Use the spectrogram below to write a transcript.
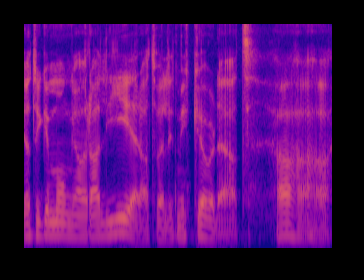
jag tycker många har raljerat väldigt mycket över det. Att ha, ha, ha,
